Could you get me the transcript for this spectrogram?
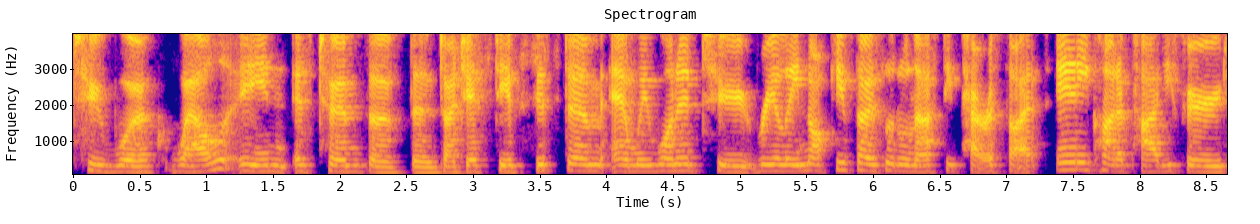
to work well in as terms of the digestive system and we wanted to really not give those little nasty parasites any kind of party food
